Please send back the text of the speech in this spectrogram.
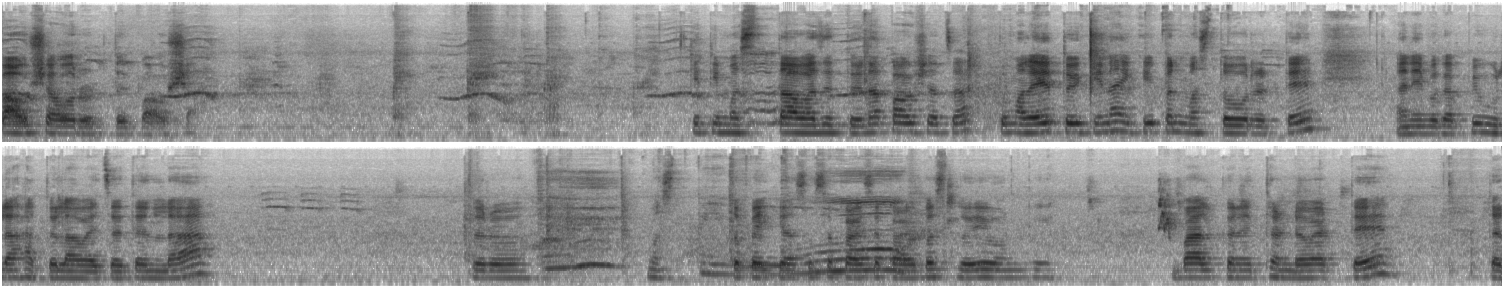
पावसा ओरडतोय पावसा. किती मस्त आवाज येतोय ना पावसाचा. तुम्हाला येतोय की नाही की पण मस्त ओरडते. आणि बघा पिहूला हात लावायचा त्यांना. तर मस्त पैकी असं सकाळी सकाळी बसलो येऊन बाल्कनीत थंड वाटते. तर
